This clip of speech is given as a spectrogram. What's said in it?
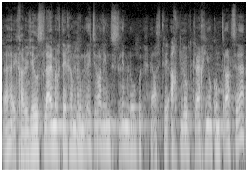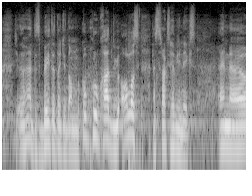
eh, ik ga weet je, heel slijmerig tegen hem doen. Weet je wat, je moet slim lopen. Hey, als je 2-8 loopt, krijg je een contract. Hè? Eh, Het is beter dat je dan mijn kopgroep gaat, doe je alles en straks heb je niks. En eh,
